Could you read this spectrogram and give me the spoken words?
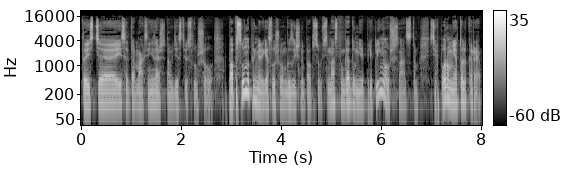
То есть, э, если там Макс, я не знаю, что там в детстве слушал. Попсу, например, я слушал англоязычную попсу. В 17 году мне переклинило, в 16 С тех пор у меня только рэп.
